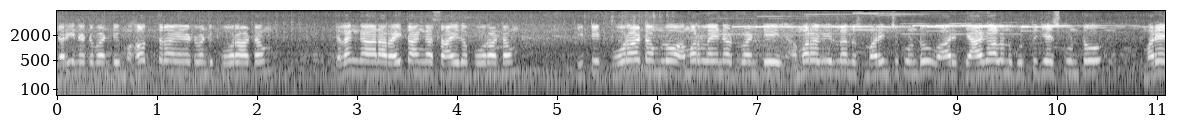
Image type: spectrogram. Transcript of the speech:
జరిగినటువంటి మహత్తరమైనటువంటి పోరాటం తెలంగాణ రైతాంగ సాయుధ పోరాటం. ఇట్టి పోరాటంలో అమరులైనటువంటి అమరవీరులను స్మరించుకుంటూ వారి త్యాగాలను గుర్తు చేసుకుంటూ మరి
